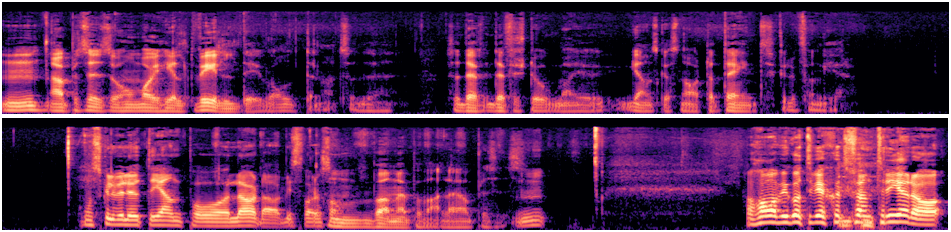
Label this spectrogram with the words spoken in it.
Mm, ja, precis. Och hon var ju helt vild i volten. Alltså det, så det, det, förstod man ju ganska snart att det inte skulle fungera. Hon skulle väl ut igen på lördag, visst var det så? Hon var med på Valla, ja precis. Mm. Jaha, vi går till V753 då.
